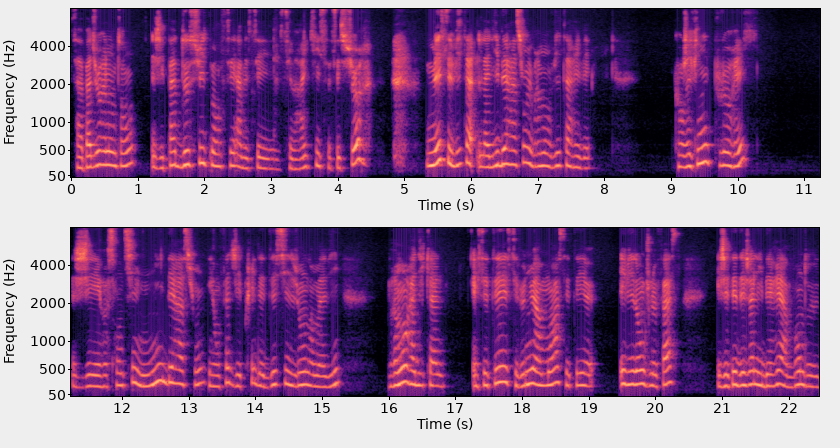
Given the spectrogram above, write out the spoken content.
Ça n'a pas duré longtemps. J'ai pas de suite pensé, ah mais c'est, c'est le Reiki, ça c'est sûr. Mais c'est vite, la libération est vraiment vite arrivée. Quand j'ai fini de pleurer, j'ai ressenti une libération et en fait j'ai pris des décisions dans ma vie vraiment radicales. Et c'était, c'est venu à moi, c'était euh, évident que je le fasse et j'étais déjà libérée avant de,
